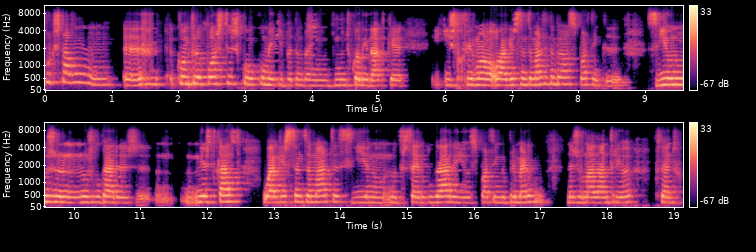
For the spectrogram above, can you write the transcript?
porque estavam uh, contrapostas com, com, uma equipa também de muita qualidade, que é, isto refiro ao, ao Águias de Santa Marta e também ao Sporting, que seguiam nos, nos lugares, neste caso, o Águias de Santa Marta seguia no, no, terceiro lugar e o Sporting no primeiro, na jornada anterior, portanto,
